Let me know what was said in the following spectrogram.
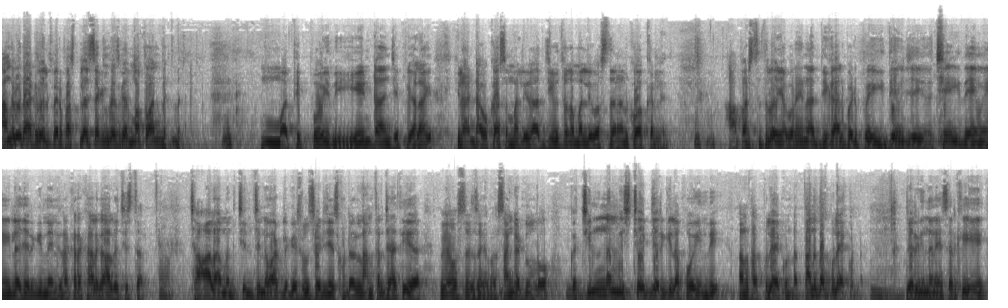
అందరూ దాటి వెళ్ళిపోయారు. ఫస్ట్ ప్లేస్ సెకండ్ ప్లేస్ కాదు మొత్తం దాటి. మతి పోయింది ఏంటా అని చెప్పి అలాగే ఇలాంటి అవకాశం మళ్ళీ రాదు జీవితంలో మళ్ళీ వస్తుందని అనుకోక్కర్లేదు. ఆ పరిస్థితిలో ఎవరైనా దిగాలు పడిపోయి ఇదేమి చే- ఇదేమి ఇలా జరిగిందని రకరకాలుగా ఆలోచిస్తారు. అవును. చాలా మంది చిన్న చిన్న వాటికే సూసైడ్ చేసుకుంటారు. అంతర్జాతీయ వ్యవస్థ సంఘటనలో ఒక చిన్న మిస్టేక్ జరిగి ఇలా పోయింది. తన తప్పు లేకుండా తన తప్పు లేకుండా జరిగిందనేసరికి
